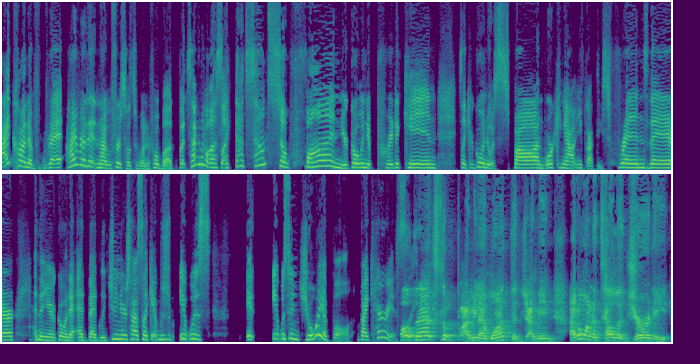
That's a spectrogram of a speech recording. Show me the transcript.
I kind of read, I read it, and I first of all, it's a wonderful book, but second of all, I was like, that sounds so fun. You're going to Pritikin. It's like you're going to a spa and working out, and you've got these friends there, and then you're going to Ed Begley Jr.'s house. Like it was, it was, it it was enjoyable vicariously. Well, that's the. I mean, I want the. I mean, I don't want to tell a journey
